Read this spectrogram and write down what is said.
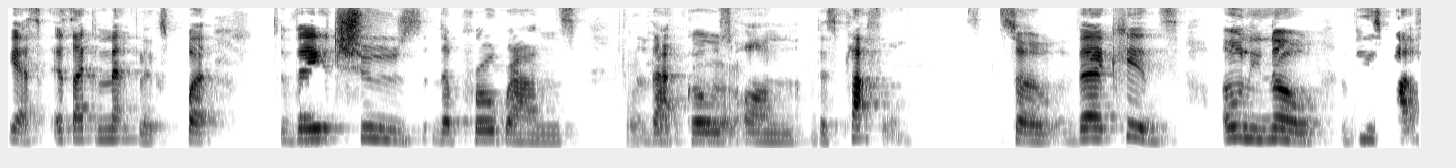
yes, it's like Netflix, but they choose the programs Okay, that goes yeah. on this platform. So their kids only know these platform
